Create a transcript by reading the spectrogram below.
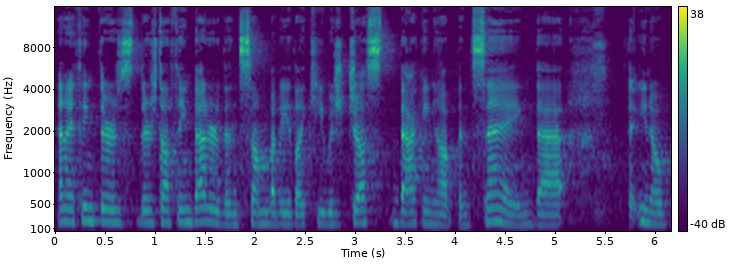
And I think there's there's nothing better than somebody like he was just backing up and saying that you know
